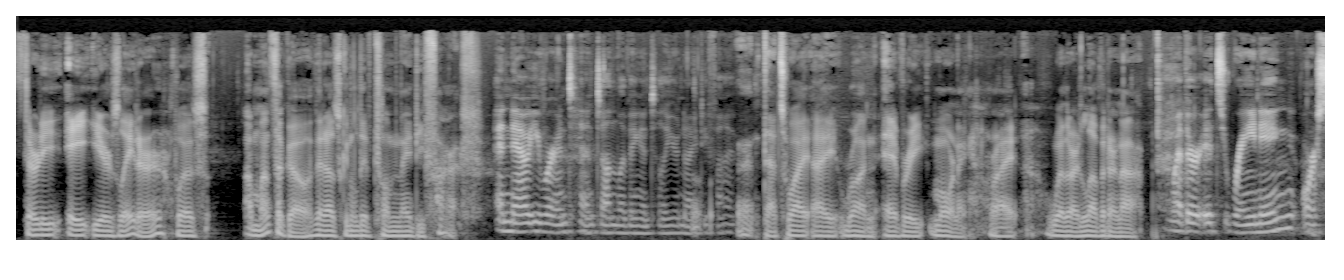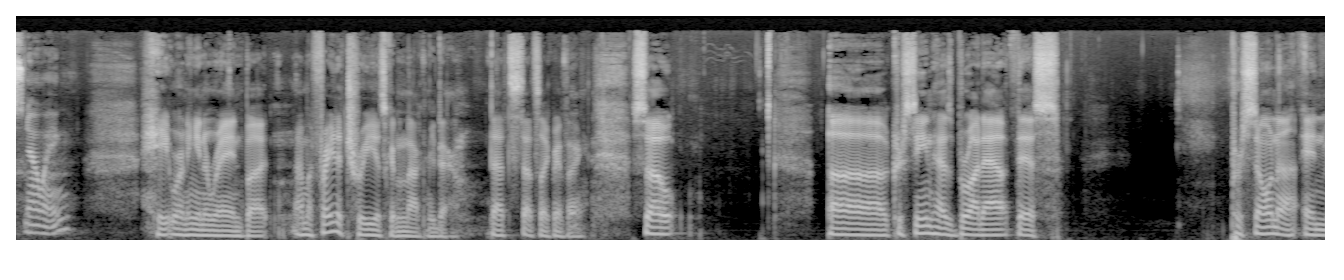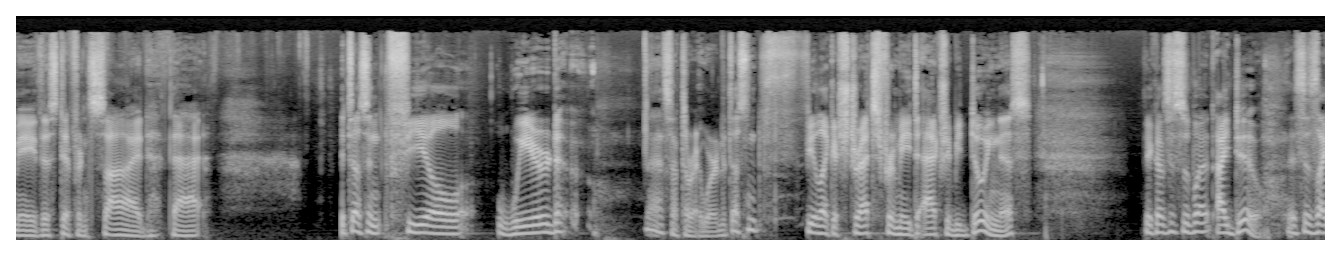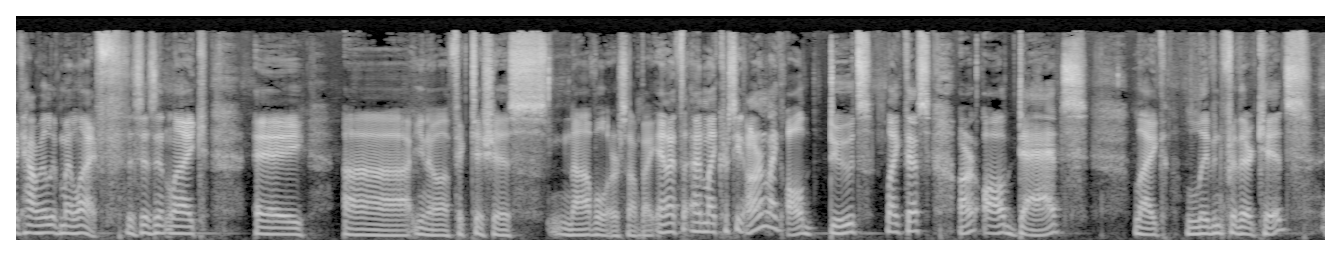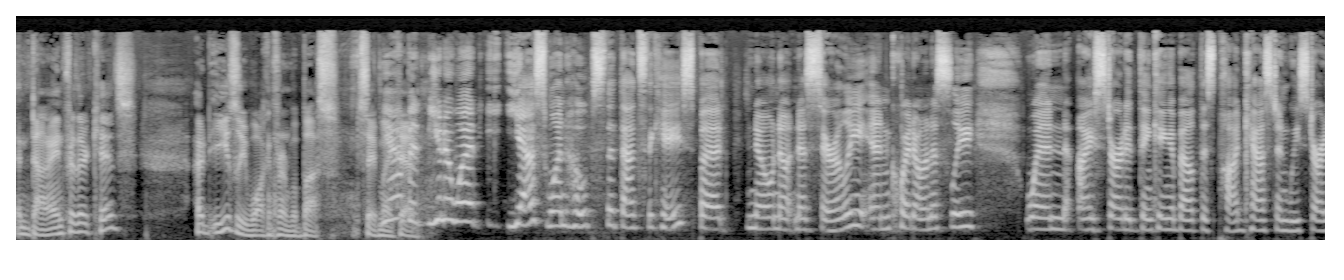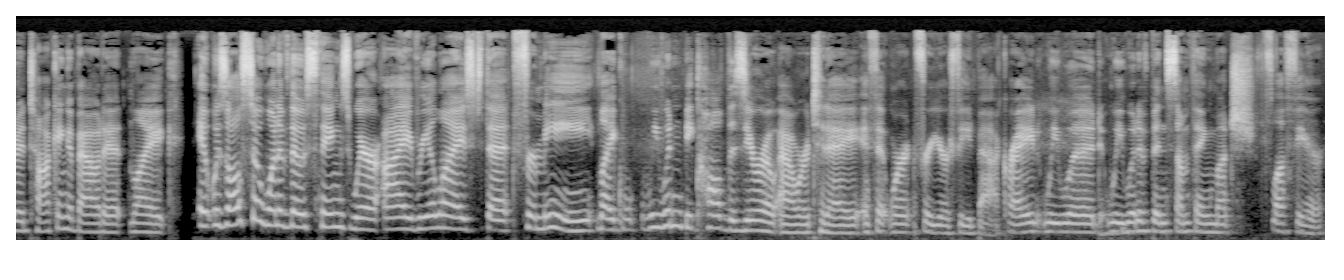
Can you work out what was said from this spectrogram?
38 years later, was a month ago that I was going to live till I'm 95. And now you were intent on living until you're 95. That's why I run every morning, right? Whether I love it or not. Whether it's raining or snowing. hate running in the rain, but I'm afraid a tree is going to knock me down. That's that's like my thing. So, uh, Christine has brought out this persona in me, this different side that it doesn't feel weird. That's not the right word. It doesn't feel like a stretch for me to actually be doing this because this is what I do. This is like how I live my life. This isn't like a uh, you know a fictitious novel or something. And I th- and like Christine, aren't like all dudes like this? Aren't all dads like living for their kids and dying for their kids? I'd easily walk in front of a bus, save my yeah, kid. but you know what? Yes, one hopes that that's the case, but no, not necessarily. And quite honestly, when I started thinking about this podcast and we started talking about it, like it was also one of those things where I realized that for me, like we wouldn't be called the zero hour today if it weren't for your feedback, right? We would we would have been something much fluffier.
